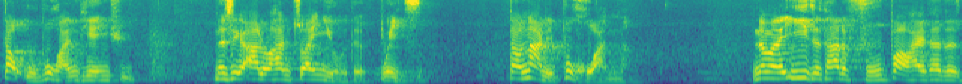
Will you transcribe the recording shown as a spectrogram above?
到五不还天去，那是一个阿罗汉专有的位置，到那里不还嘛。那么依着他的福报，还有他的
